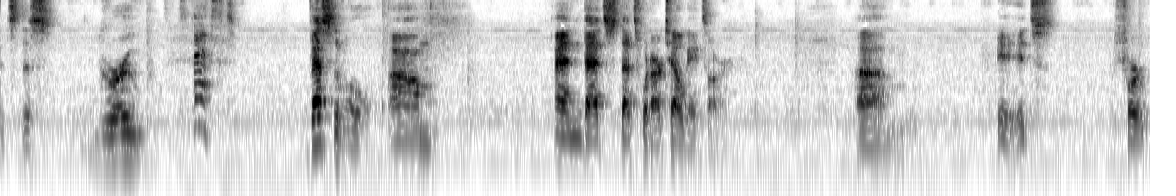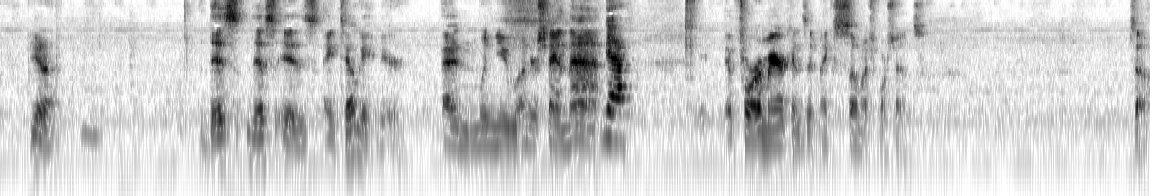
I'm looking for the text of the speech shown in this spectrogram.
it's this group best. festival, um, and that's that's what our tailgates are. Um, it, it's for you know this this is a tailgate beer, and when you understand that, Yeah, for Americans, it makes so much more sense. So,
